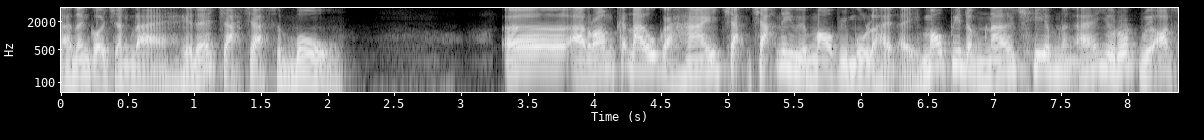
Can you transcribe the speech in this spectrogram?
អាហ្នឹងក៏អញ្ចឹងដែរឃើញទេចាស់ចាស់សម្បូរអឺអារម្មណ៍ក្តៅក្រហាយចាក់ចាក់នេះវាមកពីមូលហេតុអីមកពីដំណើរឈាមនឹងឯងរត់វាអត់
